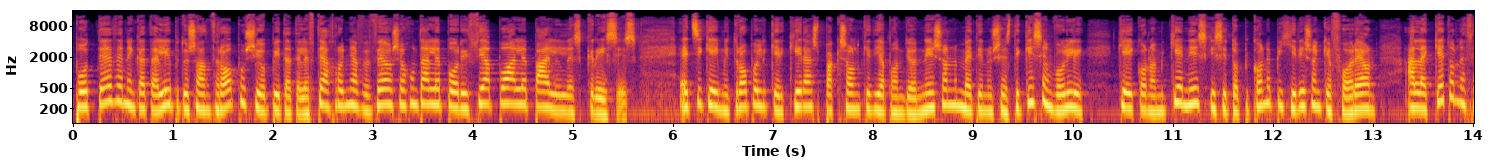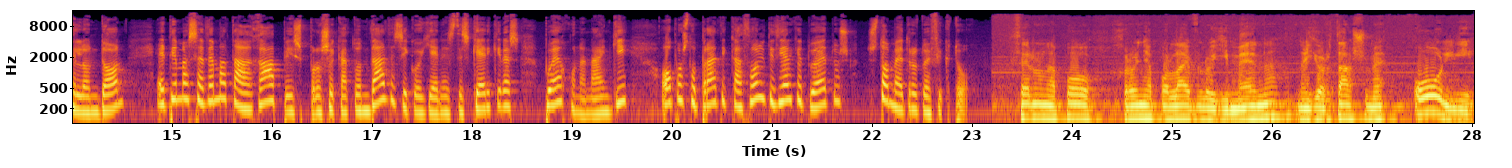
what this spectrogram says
ποτέ δεν εγκαταλείπει τους ανθρώπους, οι οποίοι τα τελευταία χρόνια βεβαίως έχουν ταλαιπωρηθεί από αλλεπάλληλες κρίσεις. Έτσι και η Μητρόπολη Κερκύρας Παξών και Διαποντιονίσων, με την ουσιαστική συμβολή και οικονομική ενίσχυση τοπικών επιχειρήσεων και φορέων, αλλά και των εθελοντών, ετοίμασε δέματα αγάπης προς εκατοντάδες οικογένειες της Κέρκυρας που έχουν ανάγκη, όπως το πράττει καθ' όλη τη διάρκεια του έτους στο μέτρο του εφικτού. Θέλω να πω χρόνια πολλά ευλογημένα, να γιορτάσουμε όλοι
